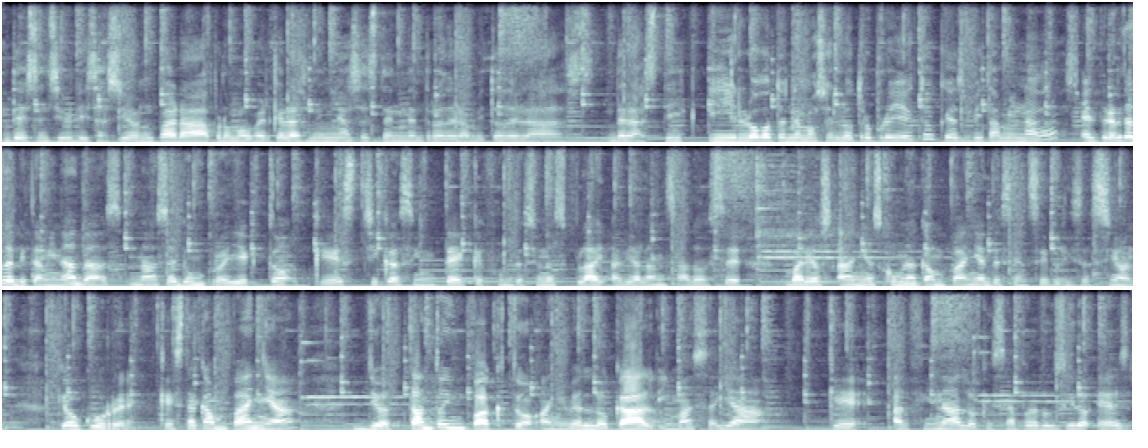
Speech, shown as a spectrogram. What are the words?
de sensibilización para promover que las niñas estén dentro del ámbito de las, de las TIC. Y luego tenemos el otro proyecto que es Vitaminadas. El proyecto de Vitaminadas nace de un proyecto que es Chicas Sin Tech que Fundación Splay había lanzado hace varios años como una campaña de sensibilización. ¿Qué ocurre? Que esta campaña dio tanto impacto a nivel local y más allá que al final lo que se ha producido es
